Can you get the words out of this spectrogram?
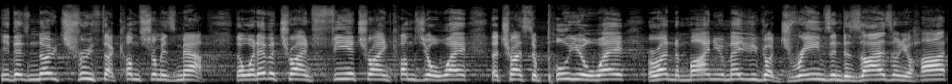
He, there's no truth that comes from his mouth. That whatever try and fear try and comes your way, that tries to pull you away or undermine you. Maybe you've got dreams and desires on your heart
